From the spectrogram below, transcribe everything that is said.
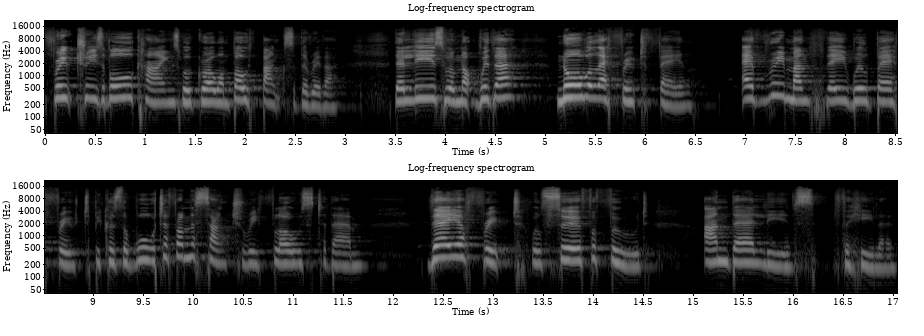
Fruit trees of all kinds will grow on both banks of the river. Their leaves will not wither, nor will their fruit fail. Every month they will bear fruit because the water from the sanctuary flows to them. Their fruit will serve for food and their leaves for healing.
